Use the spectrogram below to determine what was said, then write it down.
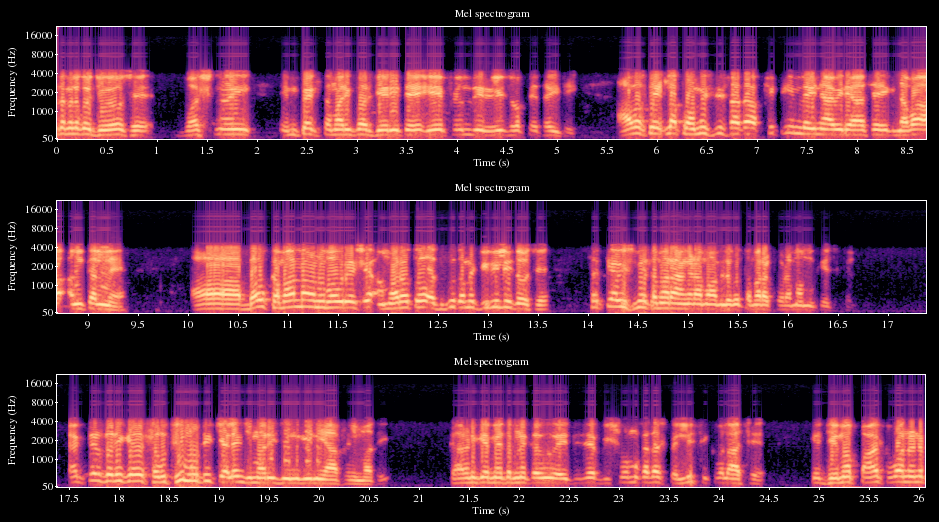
તમે લોકો જોયો છે, વર્ષની ઇમ્પેક્ટ તમારી પર જે રીતે એ ફિલ્મની રિલીઝ વખતે થઈ હતી. આ વખતે એટલા પ્રોમિસની સાથે આખી ટીમ લઈને આવી રહ્યા છે એક નવા અંકલને. બહુ કમાલનો અનુભવ રહેશે. અમારો તો અદ્ભુત અમે જીવી લીધો છે. સત્યાવીસમે તમારા આંગણામાં અમે લોકો તમારા ખોળામાં મૂકીએ છીએ. એક્ટર તરીકે સૌથી મોટી ચેલેન્જ મારી જિંદગીની આ ફિલ્મ હતી કારણ કે મેં તમને કહ્યું એ રીતે વિશ્વમાં કદાચ પહેલી સિક્વલ આ છે કે જેમાં પાર્ટ વન અને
